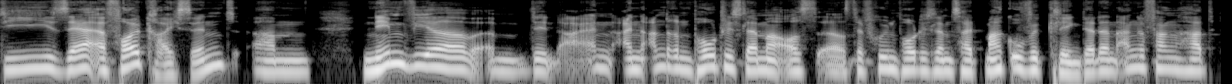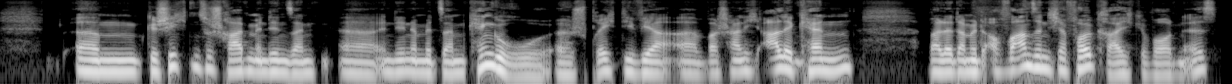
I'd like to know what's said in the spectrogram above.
die sehr erfolgreich sind. Ähm, nehmen wir ähm, den, einen, einen anderen Poetry Slammer aus, aus der frühen Poetry Slam Zeit, Marc-Uwe Kling, der dann angefangen hat, ähm, Geschichten zu schreiben, in denen, sein, äh, in denen er mit seinem Känguru äh, spricht, die wir äh, wahrscheinlich alle kennen weil er damit auch wahnsinnig erfolgreich geworden ist.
